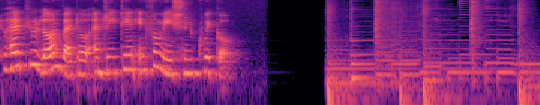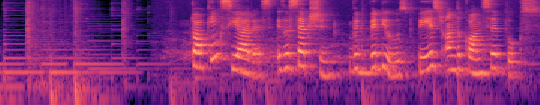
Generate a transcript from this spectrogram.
to help you learn better and retain information quicker. Talking CRS is a section with videos based on the concept books.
